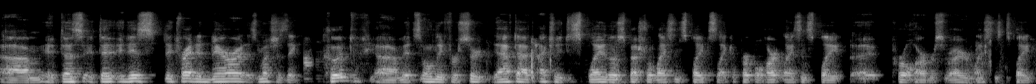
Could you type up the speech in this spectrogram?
Um, it does. It, it is. They try to narrow it as much as they could. Um, it's only for certain. They have to actually display those special license plates, like a Purple Heart license plate, a Pearl Harbor Survivor license plate,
